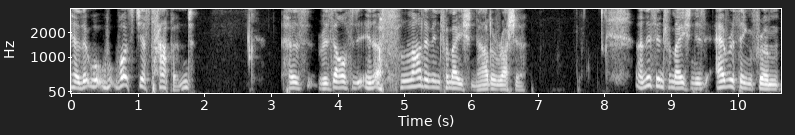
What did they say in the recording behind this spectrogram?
know, that what's just happened has resulted in a flood of information out of Russia. And this information is everything from,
